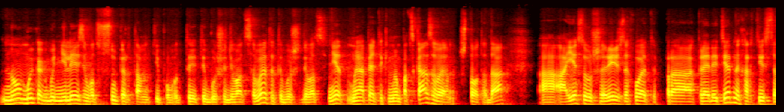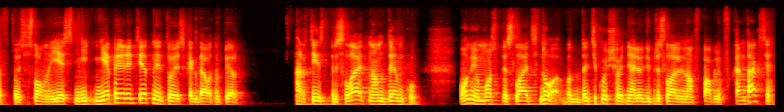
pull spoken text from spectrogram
но мы как бы не лезем вот в супер, там, типа, вот ты, ты будешь одеваться в это, ты будешь одеваться... Нет, мы опять-таки, мы подсказываем что-то, да, а, а если уж речь заходит про приоритетных артистов, то есть, условно, есть неприоритетные, то есть, когда вот, например, артист присылает нам демку, он ее может прислать, ну, вот до текущего дня люди присылали нам в паблик ВКонтакте,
